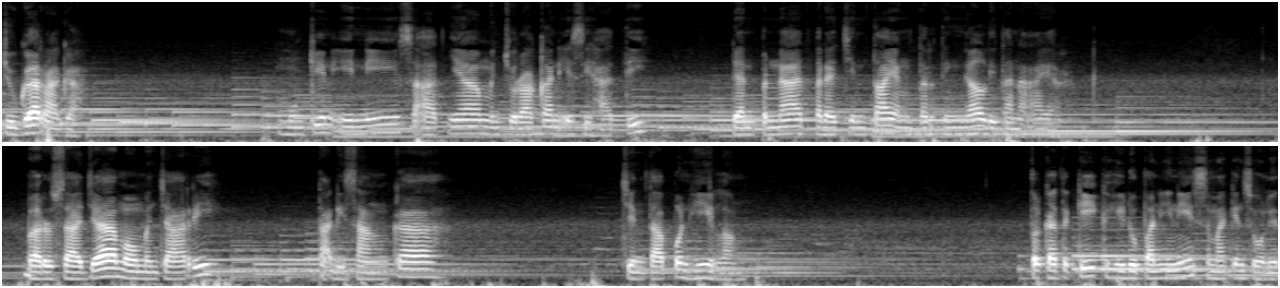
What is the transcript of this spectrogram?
juga raga. Mungkin ini saatnya mencurahkan isi hati dan penat pada cinta yang tertinggal di tanah air. Baru saja mau mencari, tak disangka cinta pun hilang. Teka-teki kehidupan ini semakin sulit.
